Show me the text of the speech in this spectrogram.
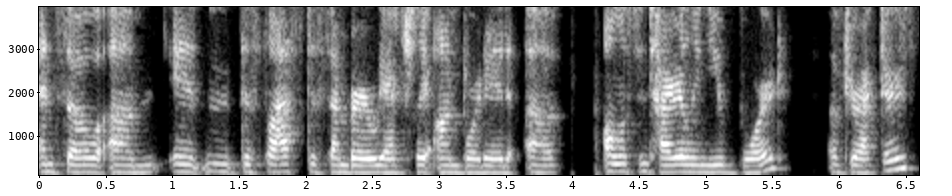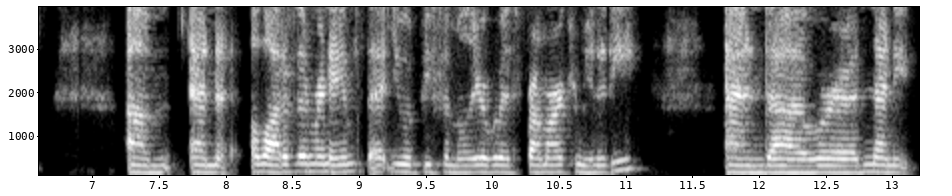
And so um, in this last December, we actually onboarded a almost entirely new board of directors. Um, and a lot of them are names that you would be familiar with from our community. And uh, we're a 90,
